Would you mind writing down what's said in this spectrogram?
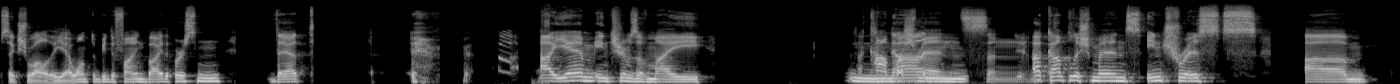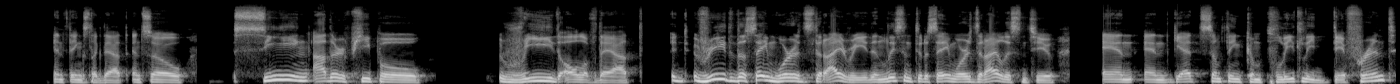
sexuality i want to be defined by the person that i am in terms of my non- Accomplishments and accomplishments, interests, um, and things like that. And so seeing other people read all of that, read the same words that I read and listen to the same words that I listen to and and get something completely different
